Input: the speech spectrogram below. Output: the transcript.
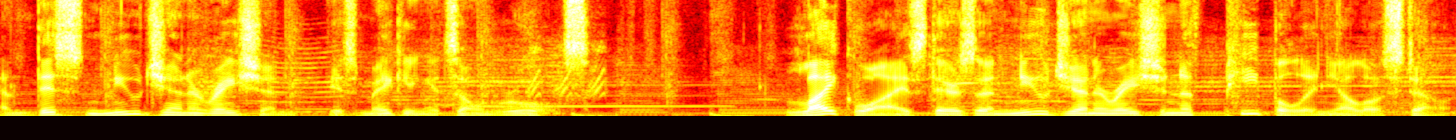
and this new generation is making its own rules. Likewise, there's a new generation of people in Yellowstone.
